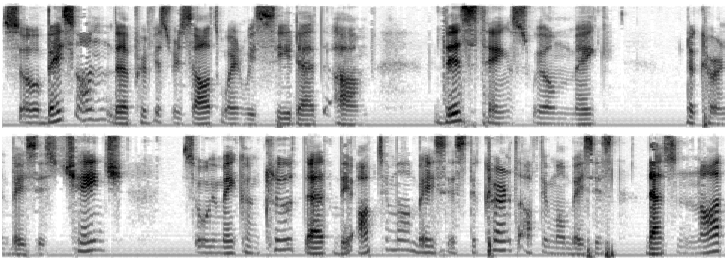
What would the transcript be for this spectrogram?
So based on the previous result when we see that um, these things will make the current basis change, so we may conclude that the optimal basis, the current optimal basis does not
